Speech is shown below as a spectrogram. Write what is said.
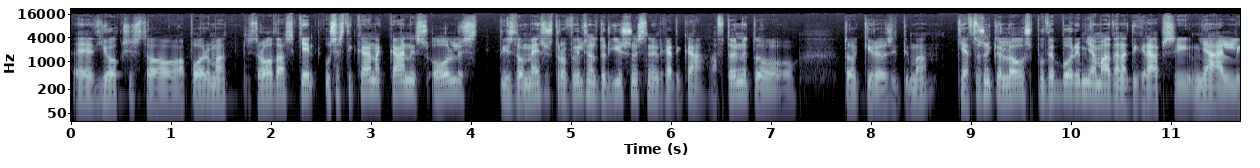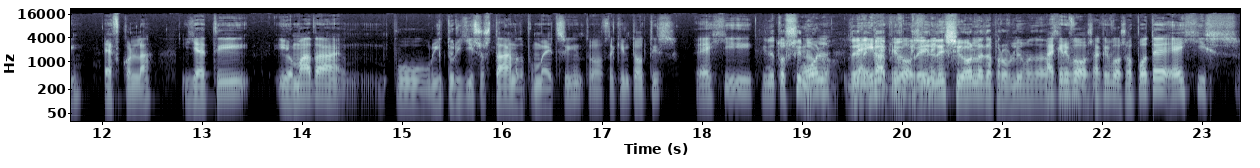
ε, διώξεις το απόρριμα της ρόδας και ουσιαστικά να κάνεις όλες τις δομές του στροβίλου να λειτουργήσουν συνεργατικά. Αυτό είναι το, το κύριο ζήτημα. Και αυτός είναι και ο λόγος που δεν μπορεί μια ομάδα να τη γράψει μια άλλη εύκολα, γιατί η ομάδα που λειτουργεί σωστά, να το πούμε έτσι, το αυτοκίνητό της, έχει. Είναι το σύνολο. Όλα- Δεν ναι, είναι είναι κάποιο ακριβώς. Έχει Είναι- λύσει όλα τα προβλήματα. Ακριβώς, ακριβώς. Οπότε έχεις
